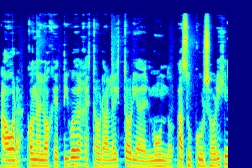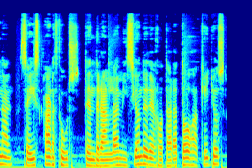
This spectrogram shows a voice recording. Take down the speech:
Ahora, con el objetivo de restaurar la historia del mundo a su curso original, seis Arthurs tendrán la misión de derrotar a todos aquellos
